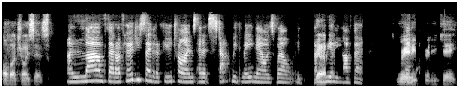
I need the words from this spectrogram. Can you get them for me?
of our choices. I love that. I've heard you say that a few times and it's stuck with me now as well. It, I really love that. Really, really key.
